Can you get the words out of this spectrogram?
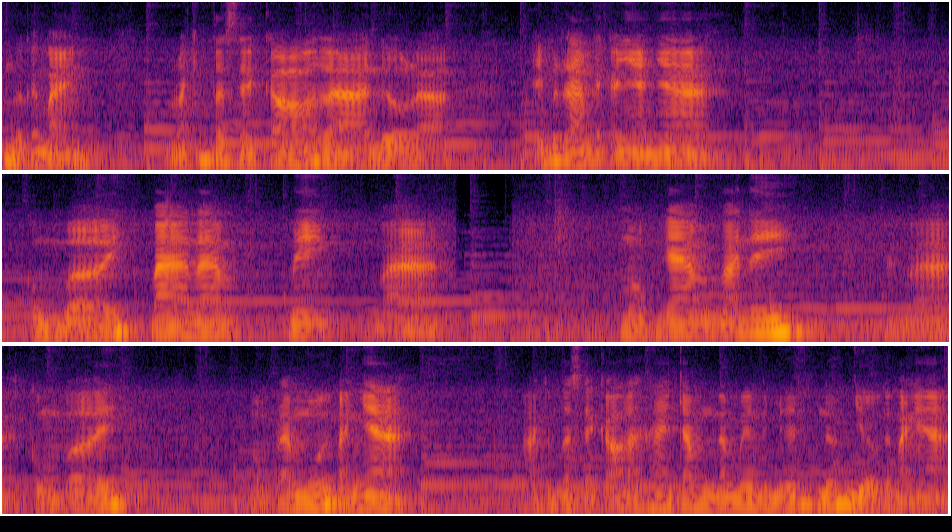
cũng được các bạn. Và chúng ta sẽ có là đường là 70g cả cả nhà nha. Cùng với 3 gram men và 1 gram vani. Và cùng với 1 gram muối bạn nha và chúng ta sẽ có là 250ml nước dừa các bạn nha.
